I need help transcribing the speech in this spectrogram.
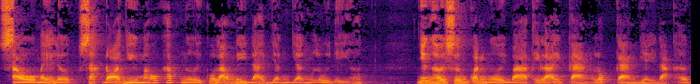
Sau mấy lượt sắc đỏ như máu khắp người của lão ni đã dần dần lui đi hết, nhưng hơi xương quanh người bà thì lại càng lúc càng dày đặc hơn.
